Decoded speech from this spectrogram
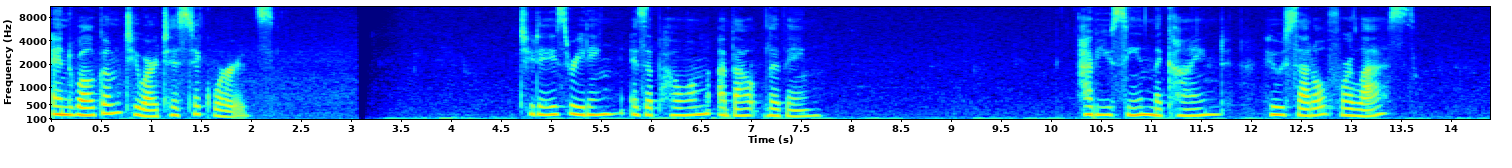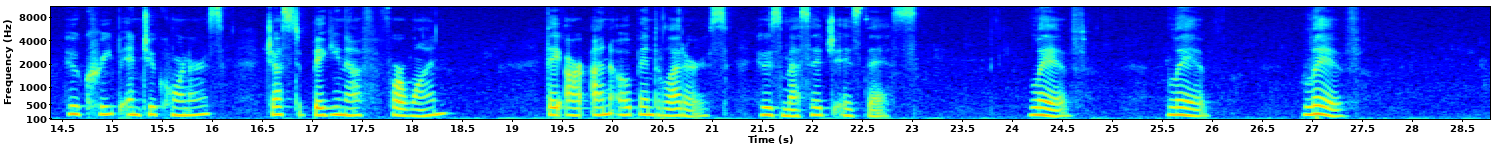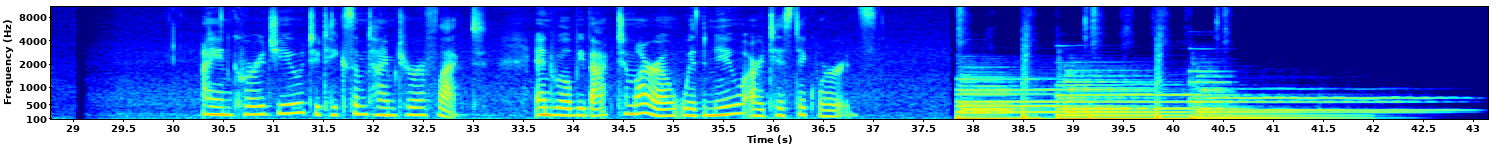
and welcome to Artistic Words. Today's reading is a poem about living. Have you seen the kind who settle for less? Who creep into corners just big enough for one? They are unopened letters whose message is this Live, live, live. I encourage you to take some time to reflect, and we'll be back tomorrow with new artistic words.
